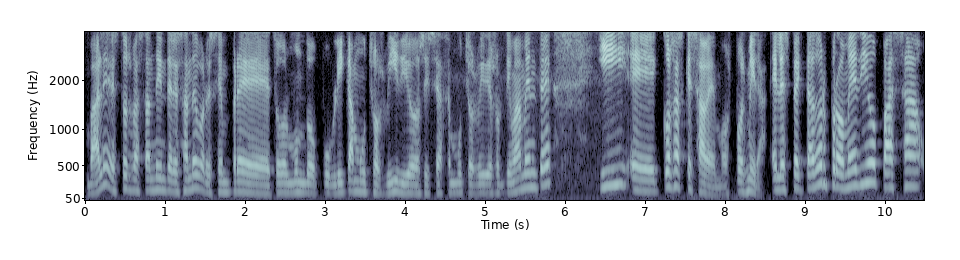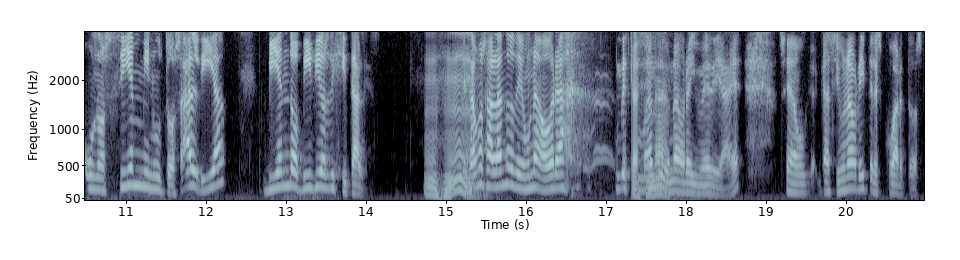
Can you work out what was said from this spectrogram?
¿vale? Esto es bastante interesante porque siempre todo el mundo publica muchos vídeos y se hacen muchos vídeos últimamente. Y eh, cosas que sabemos. Pues mira, el espectador promedio pasa unos 100 minutos al día viendo vídeos digitales. Estamos hablando de una hora más de una hora y media, ¿eh? O sea, casi una hora y tres cuartos.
